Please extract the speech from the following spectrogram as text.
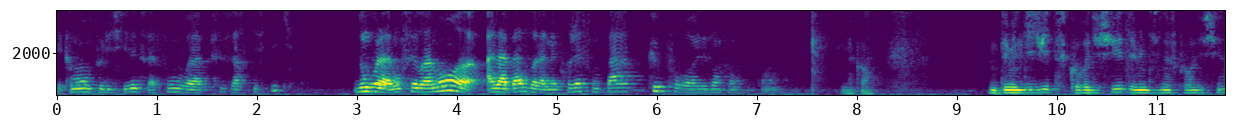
et comment on peut l'utiliser de façon voilà plus artistique. Donc voilà, donc c'est vraiment euh, à la base, voilà, mes projets sont pas que pour euh, les enfants. D'accord. 2018 Corée du Sud, 2019 Corée du Sud.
